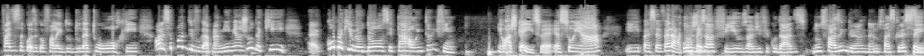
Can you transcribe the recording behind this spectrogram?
Faz essa coisa que eu falei do, do networking. Olha, você pode divulgar pra mim? Me ajuda aqui. É, compra aqui o meu doce e tal. Então, enfim. Eu acho que é isso, é, é sonhar e perseverar Os também. desafios, as dificuldades nos fazem grande, né? Nos faz crescer.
